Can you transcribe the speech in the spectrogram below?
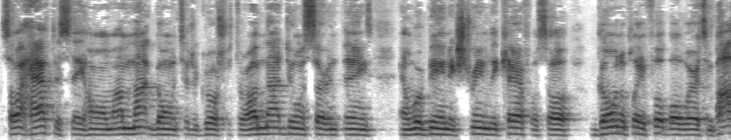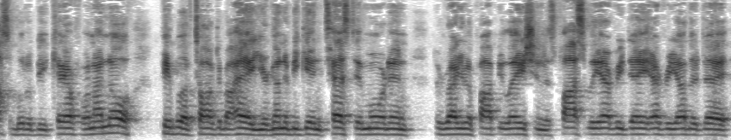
So I have to stay home. I'm not going to the grocery store. I'm not doing certain things, and we're being extremely careful. So going to play football where it's impossible to be careful. And I know people have talked about, hey, you're going to be getting tested more than the regular population. It's possibly every day, every other day,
